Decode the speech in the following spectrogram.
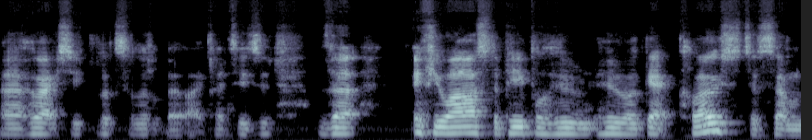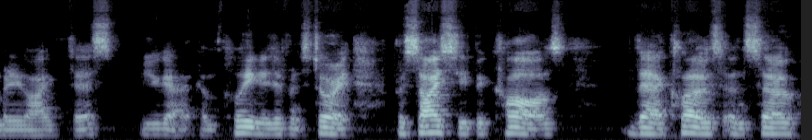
uh, who actually looks a little bit like Clint Eastwood, that if you ask the people who who get close to somebody like this, you get a completely different story, precisely because they're close, and so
